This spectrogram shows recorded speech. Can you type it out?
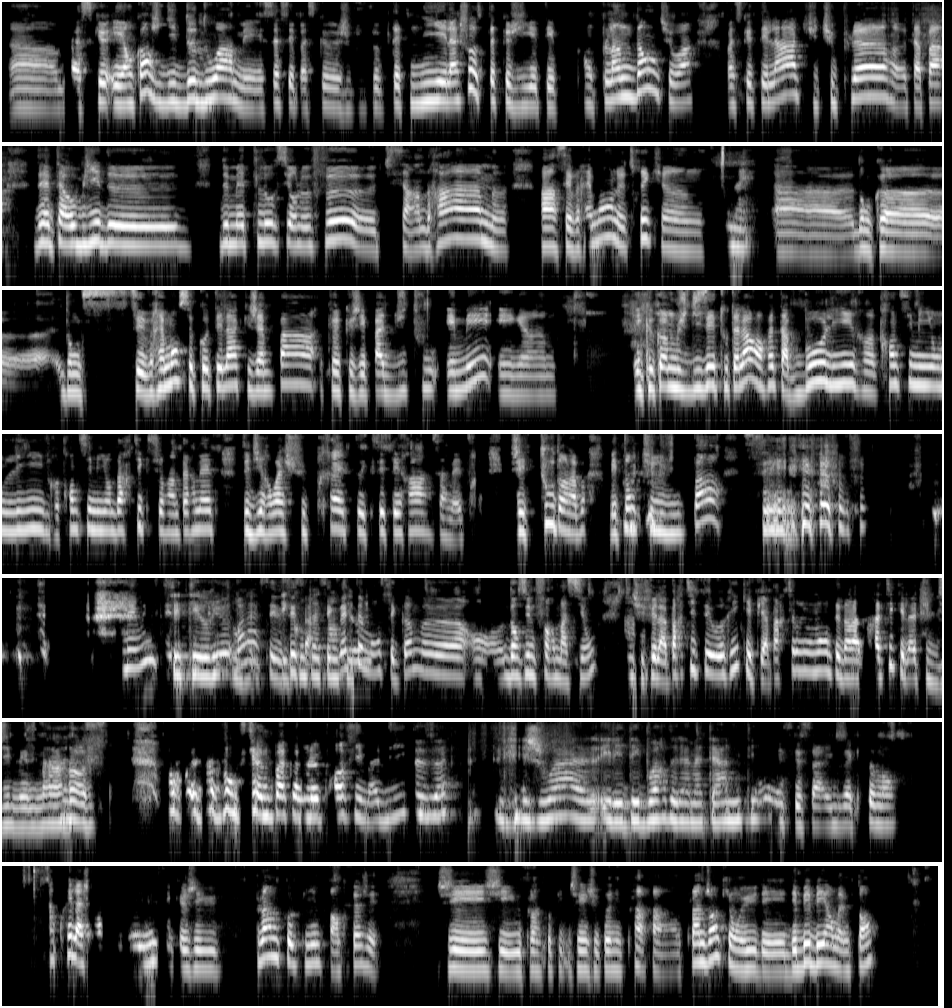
euh, parce que et encore, je dis deux doigts, mais ça c'est parce que je veux peut-être nier la chose, peut-être que j'y étais en plein dedans, tu vois, parce que t'es là, tu, tu pleures, t'as pas, t'as oublié de de mettre l'eau sur le feu, c'est un drame. Enfin, c'est vraiment le truc. Ouais. Euh, donc euh, donc c'est vraiment ce côté-là que j'aime pas, que que j'ai pas du tout aimé et euh, et que comme je disais tout à l'heure, en fait, t'as beau lire 36 millions de livres, 36 millions d'articles sur Internet, te dire ouais, je suis prête, etc. Ça va être, j'ai tout dans la. Mais tant que tu le vis pas, c'est Mais oui, c'est théorique. voilà, c'est exactement. C'est comme euh, dans une formation, ah. tu fais la partie théorique et puis à partir du moment où tu es dans la pratique et là tu te dis mais mince, pourquoi ça fonctionne pas comme le prof il m'a dit? Ça. Les joies euh, et les déboires de la maternité. Oui, c'est ça, exactement. Après la chance que j'ai eue, c'est que j'ai eu plein de copines. Enfin, en tout cas, j'ai j'ai j'ai eu plein de copines. J'ai connu plein, enfin plein de gens qui ont eu des, des bébés en même temps.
